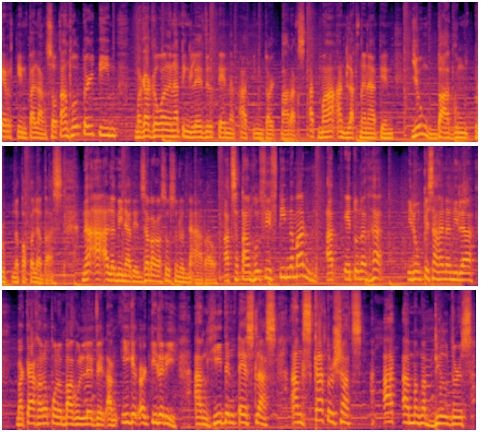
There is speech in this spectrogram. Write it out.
13 pa lang. So Town Hall 13, magagawa na nating level 10 ng ating Dark Barracks at ma-unlock na natin yung bagong troop na papalabas na aalamin natin sa mga susunod na araw. At sa Town Hall 15 naman, at ito lang ha, inumpisahan na nila magkakaroon po ng bagong level ang Eagle Artillery, ang Hidden Teslas, ang Scatter Shots at ang mga Builder's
